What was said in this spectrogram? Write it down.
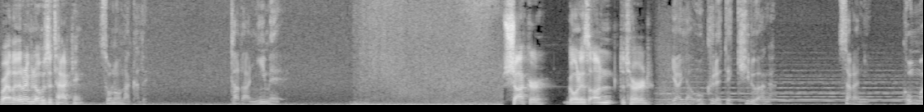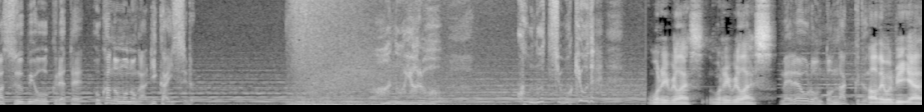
Right, like they don't even know who's attacking. Shocker. Gon is undeterred. やや遅れてキルアがさらにコンマ数秒遅れて他の者が理解するあの野郎この状況で what do you realize? What do you realize? Oh, they would be, yeah,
